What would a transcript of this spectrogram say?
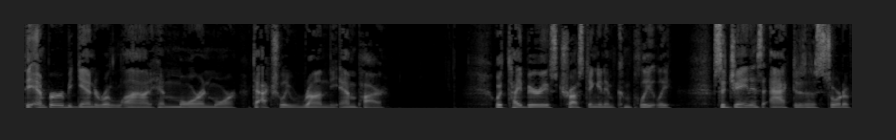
The emperor began to rely on him more and more to actually run the empire. With Tiberius trusting in him completely, Sejanus acted as a sort of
